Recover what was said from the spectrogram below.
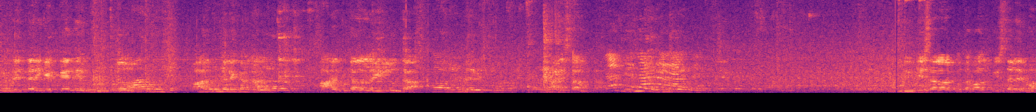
లో ఇద్దరికి ఎక్కైంది ఇప్పుడు ఆరు గుంటలే కదా? ఆరు గుంటలలో ఇల్లు ఉందా? ఖాళీ స్థలం ఉందా? ఇంటి స్థలాలు కొత్త పాస్ ఇస్తలేమా?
